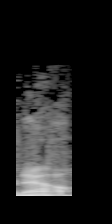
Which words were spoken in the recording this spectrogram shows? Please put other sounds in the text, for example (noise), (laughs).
now.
